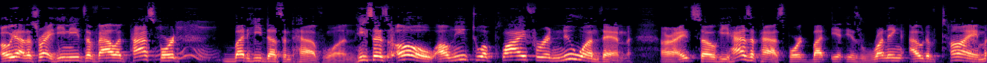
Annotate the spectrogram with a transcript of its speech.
Oh, yeah, that's right. He needs a valid passport, mm-hmm. But he doesn't have one. He says, Oh, I'll need to apply for a new one then. All right, so he has a passport, but it is running out of time.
